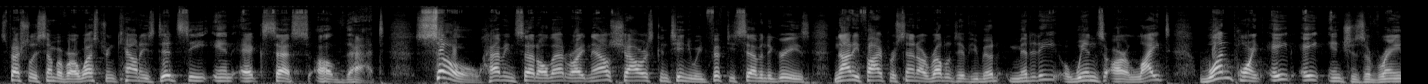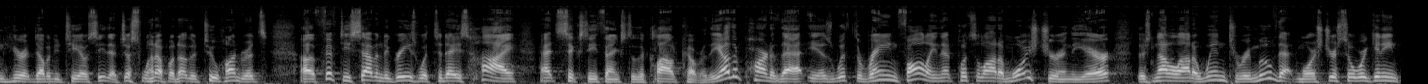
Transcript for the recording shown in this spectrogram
especially some of our western counties, did see in excess of that. So having said all that right now, showers continuing 57 degrees, 95% our relative humidity, winds are light, 1.88 inches of rain here at WTOC. That just went up another 200s. Uh, 57 degrees with today's high at 60 thanks to the cloud cover. The other part of that is with the rain falling, that puts a lot of moisture in the air. There's not a lot of wind to remove that moisture, so we're getting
